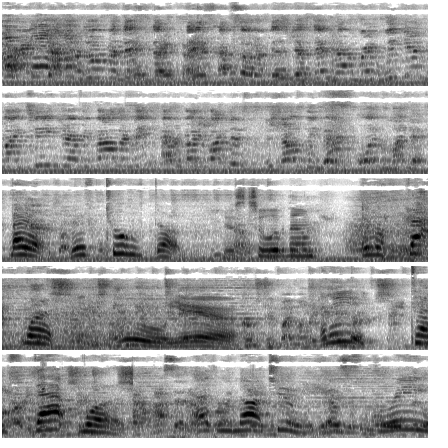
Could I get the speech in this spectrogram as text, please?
All right, that's gonna do it for this, this, this episode of This Just In. Have a great weekend. Mike T, Jeremy Fowler, me, everybody watching. The show will be back on Monday. Maya, there's two of them. There's two of them. And look, that one. Oh yeah. Hosted by Malika And then Andrews. touch that one. Actually, not two. There's three.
